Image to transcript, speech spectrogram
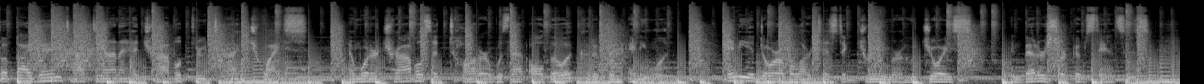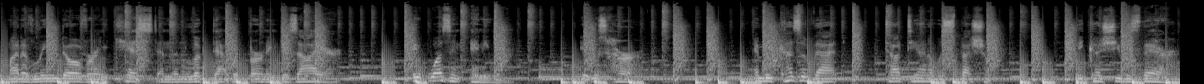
But by then, Tatiana had traveled through time twice, and what her travels had taught her was that although it could have been anyone, any adorable artistic dreamer who Joyce, in better circumstances, might have leaned over and kissed and then looked at with burning desire, it wasn't anyone. It was her. And because of that, Tatiana was special. Because she was there.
